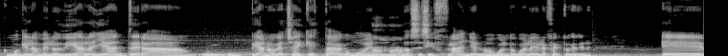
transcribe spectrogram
como que la melodía la lleva entera. Un, un piano, ¿cachai? Que está como en. Ajá. No sé si es flanger, no me acuerdo cuál es el efecto que tiene. Eh,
